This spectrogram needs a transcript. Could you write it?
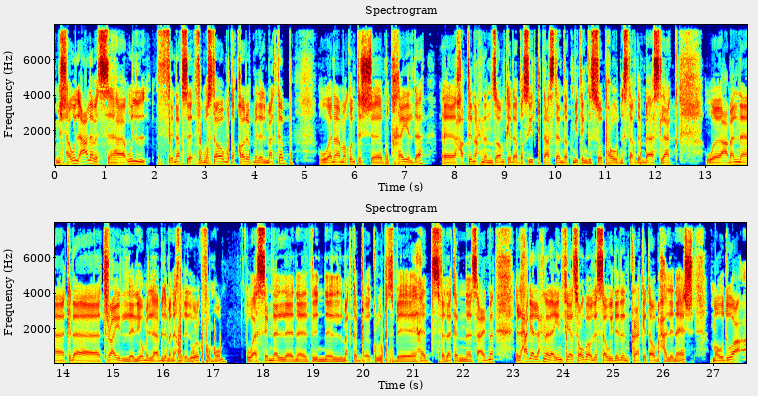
مش هقول أعلى بس هقول في نفس في مستوى متقارب من المكتب. وأنا ما كنتش متخيل ده. حطينا إحنا نظام كده بسيط بتاع stand up meeting الصبح وبنستخدم بقى Slack وعملنا كده trial اليوم اللي قبل ما ناخد ال work from home وقسمنا المكتب groups ب heads فده كان ساعدنا. الحاجة اللي إحنا لاقيين فيها صعوبة ولسه we crack it أو ما حليناهاش موضوع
